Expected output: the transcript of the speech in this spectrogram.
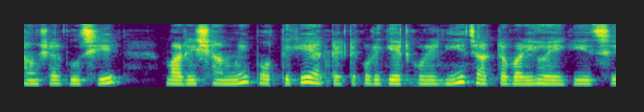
সংসার গুছিয়ে বাড়ির সামনে প্রত্যেকে একটা একটা করে গেট করে নিয়ে চারটা বাড়ি হয়ে গিয়েছে।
